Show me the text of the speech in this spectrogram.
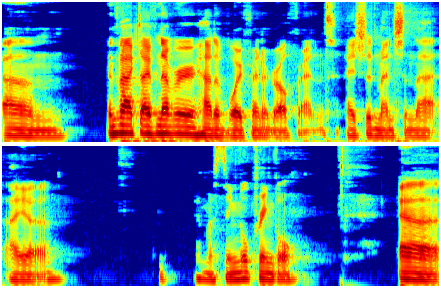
Um, in fact, I've never had a boyfriend or girlfriend. I should mention that I uh, am a single Pringle. Uh,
